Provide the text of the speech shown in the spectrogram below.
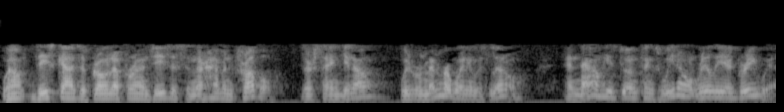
Well, these guys have grown up around Jesus and they're having trouble. They're saying, you know, we remember when he was little, and now he's doing things we don't really agree with.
